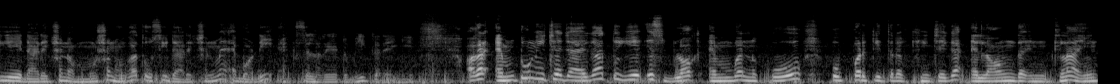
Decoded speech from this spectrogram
ये डायरेक्शन ऑफ़ मोशन होगा तो उसी डायरेक्शन में बॉडी एक्सेलरेट भी करेगी। अगर M2 नीचे जाएगा तो ये इस ब्लॉक M1 को ऊपर की तरफ़ खींचेगा अलोंग द इंक्लाइन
